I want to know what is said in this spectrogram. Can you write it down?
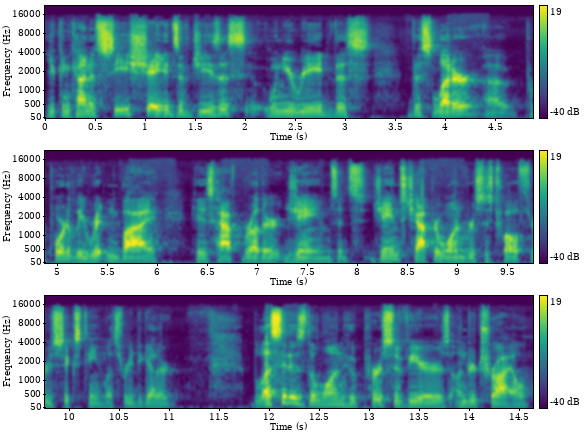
You can kind of see shades of Jesus when you read this, this letter, uh, purportedly written by his half brother James. It's James chapter 1, verses 12 through 16. Let's read together. Blessed is the one who perseveres under trial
